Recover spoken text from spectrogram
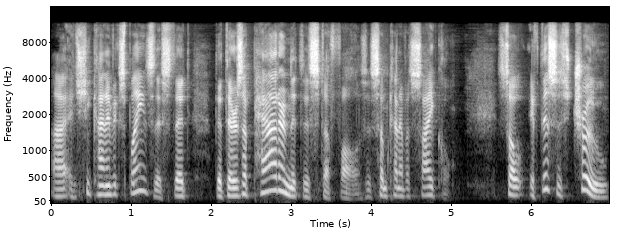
uh, and she kind of explains this, that, that there's a pattern that this stuff follows. It's some kind of a cycle. So if this is true,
